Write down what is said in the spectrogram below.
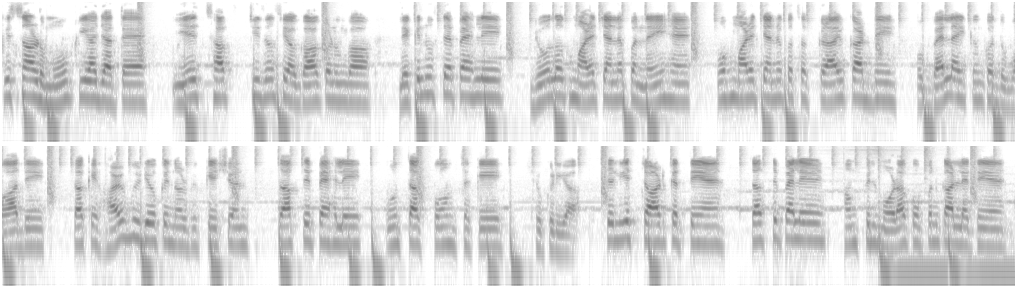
किस तरह रिमूव किया जाता है, ये सब चीज़ों से आगाह करूँगा। लेकिन उससे पहले, जो लोग हमारे चैनल पर नए हैं, वो हमारे चैनल को सब्सक्राइब कर दें और बेल आइकन को दबा दें, ताकि हर वीडियो के नोटिफिकेशन सबसे पहले उन तक पहुँच सके। शुक्रिया। चलिए स्टार्ट करते हैं। सबसे पहले हम फिल्मोड़ा को ओपन कर लेते हैं।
